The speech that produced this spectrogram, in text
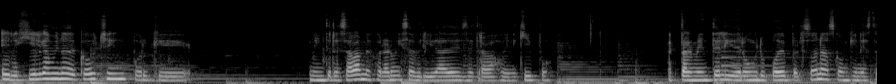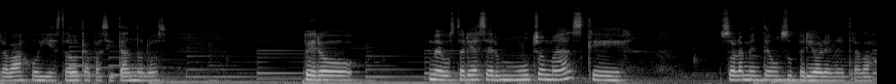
Elegí el camino de coaching porque me interesaba mejorar mis habilidades de trabajo en equipo. Actualmente lidero un grupo de personas con quienes trabajo y he estado capacitándolos, pero me gustaría hacer mucho más que solamente un superior en el trabajo.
